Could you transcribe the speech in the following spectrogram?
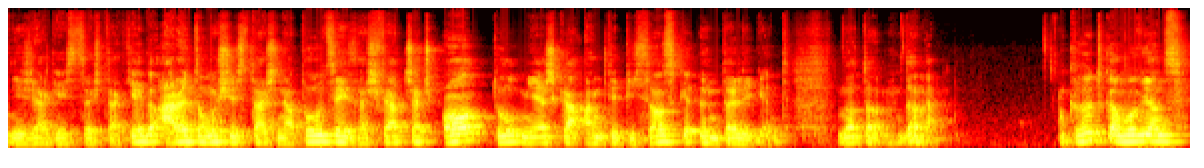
niż jakieś coś takiego, ale to musi stać na półce i zaświadczać, o, tu mieszka antypisowski inteligent. No to dobra. Krótko mówiąc,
